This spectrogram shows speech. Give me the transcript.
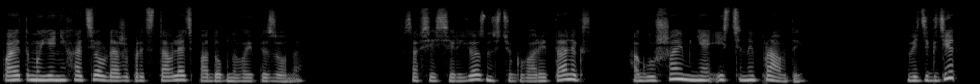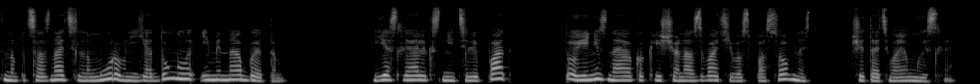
Поэтому я не хотел даже представлять подобного эпизода. Со всей серьезностью говорит Алекс, оглушая меня истинной правдой. Ведь где-то на подсознательном уровне я думала именно об этом. Если Алекс не телепат, то я не знаю, как еще назвать его способность читать мои мысли.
